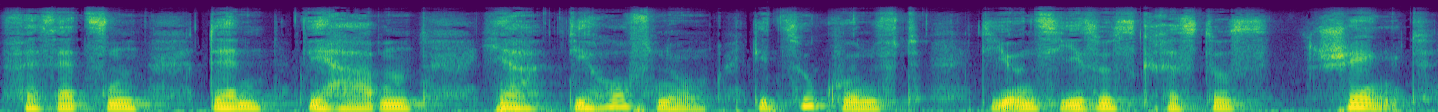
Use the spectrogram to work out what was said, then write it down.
versetzen, denn wir haben ja die Hoffnung, die Zukunft, die uns Jesus Christus schenkt.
